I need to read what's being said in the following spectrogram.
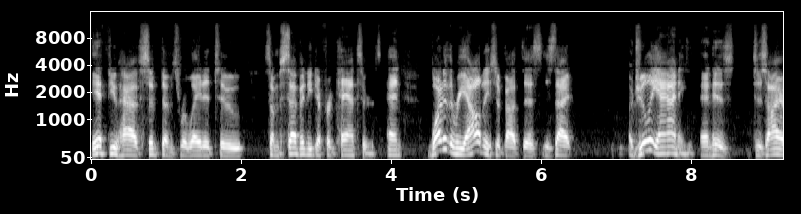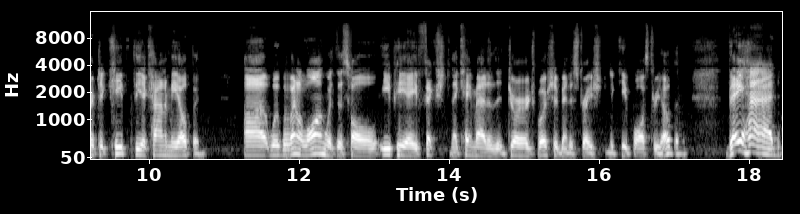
if you have symptoms related to some 70 different cancers. And one of the realities about this is that Giuliani and his desire to keep the economy open uh, went along with this whole EPA fiction that came out of the George Bush administration to keep Wall Street open. They had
